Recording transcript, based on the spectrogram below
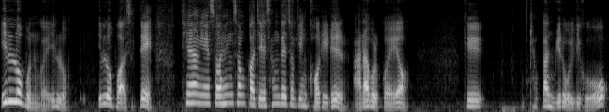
1로 보는 거예요. 1로. 1로 보았을 때 태양에서 행성까지의 상대적인 거리를 알아볼 거예요. 그 잠깐 위로 올리고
